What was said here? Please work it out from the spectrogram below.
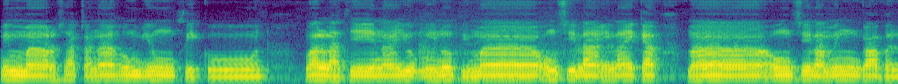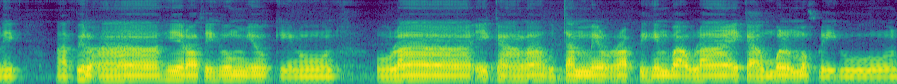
mimma razaqnahum yunfikun walladzina yu'minu bima unsila ilaika ma unsila min qablik wa bil akhirati hum yuqinun. Ulaika ala hudam min rabbihim wa ulaika humul muflihun.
